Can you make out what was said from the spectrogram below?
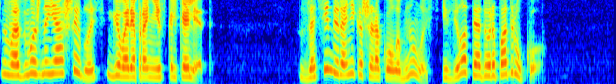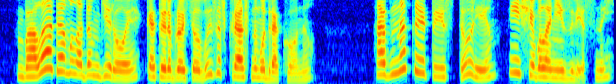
Возможно, я ошиблась, говоря про несколько лет». Затем Вероника широко улыбнулась и взяла Теодора под руку. Баллада о молодом герое, который бросил вызов красному дракону. Однако эта история еще была неизвестной.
